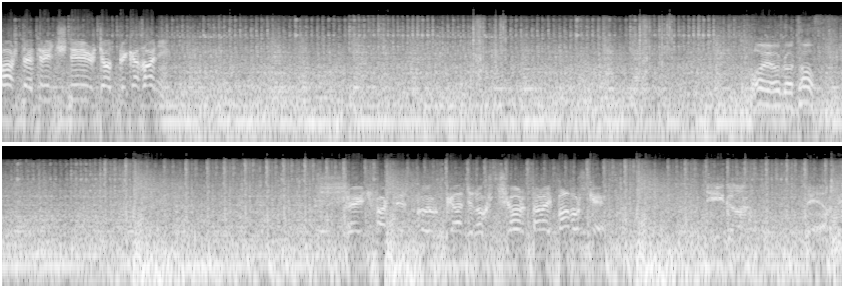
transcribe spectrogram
Экипаж Т-34 ждет приказаний. Бою готов! Сжечь фашистскую гадину к чертовой бабушке! Тигр, первый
